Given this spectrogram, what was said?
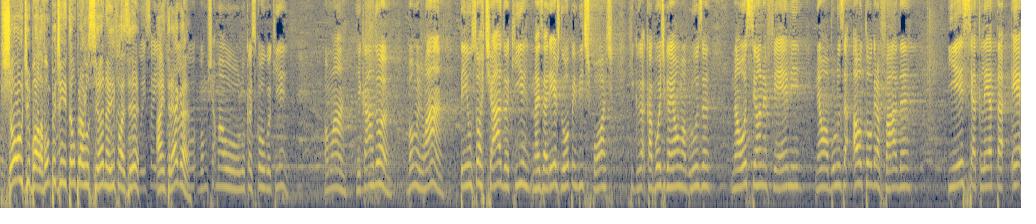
Show de bola! Vamos pedir então pra Luciana aí fazer Isso aí, a entrega? Vamos, lá, vamos chamar o Lucas Colgo aqui. Vamos lá. Ricardo, vamos lá. Tem um sorteado aqui nas areias do Open Beat Sport que acabou de ganhar uma blusa na Oceano FM, né, uma blusa autografada. E esse atleta é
